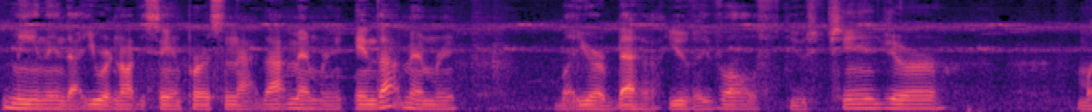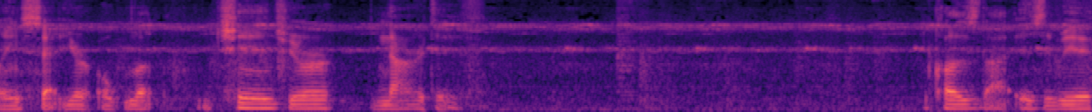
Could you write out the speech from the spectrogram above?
Meaning that you are not the same person at that memory in that memory, but you're better. You've evolved. You've changed your mindset, your outlook. You change your narrative. Because that is the way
